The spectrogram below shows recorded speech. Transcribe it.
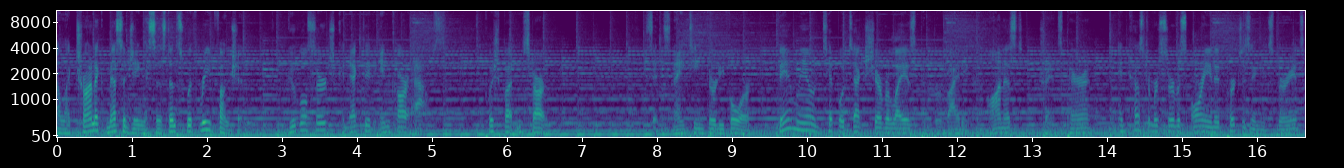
electronic messaging assistance with read function, Google search connected in-car apps, push button start. Since 1934, family-owned Tipotex Chevrolet has been providing an honest, transparent, and customer service-oriented purchasing experience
